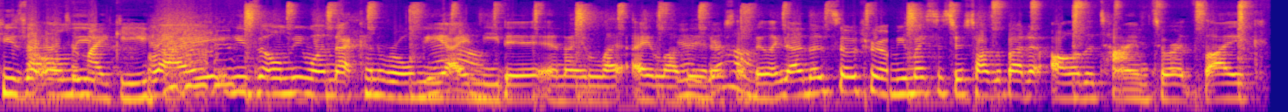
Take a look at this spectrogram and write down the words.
He's Shout out the only Mikey. right. He's the only one that can roll me. Yeah. I need it, and I le- I love Yeah, it, yeah. or something like that. And that's so true. Me and my sisters talk about it all the time. To where it's like,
